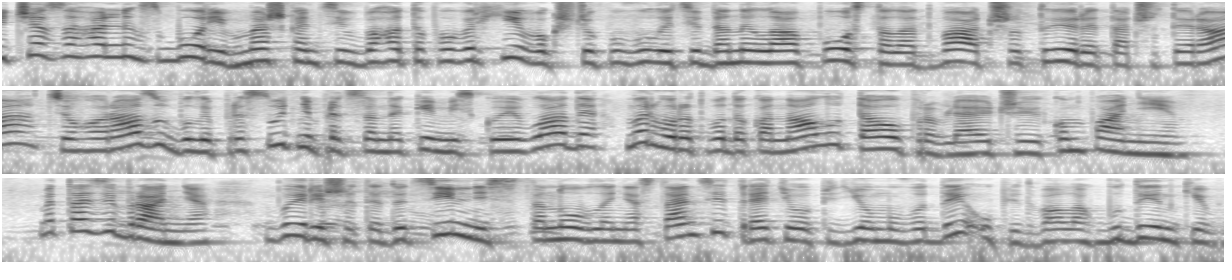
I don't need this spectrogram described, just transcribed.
Під час загальних зборів мешканців багатоповерхівок, що по вулиці Данила Апостола 2, 4 та 4А, цього разу були присутні представники міської влади, Миргородводоканалу та управляючої компанії. Мета зібрання – вирішити доцільність встановлення станцій третього підйому води у підвалах будинків.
